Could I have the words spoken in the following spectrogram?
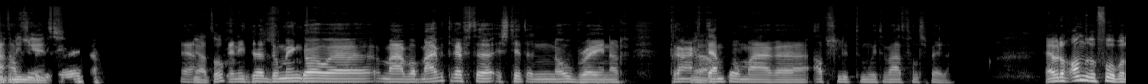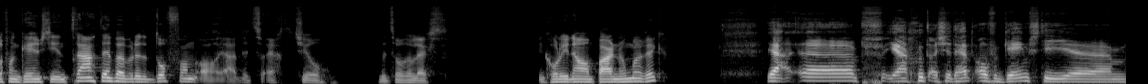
niet absoluut. eens. Ja. ja. toch? Ik weet niet, eh, Domingo, eh, maar wat mij betreft eh, is dit een no-brainer. Traag Ja. tempo, maar absoluut de moeite waard van het spelen. Hebben we nog andere voorbeelden van games die een traag tempo hebben, er toch van, oh ja, dit is echt chill. Dit is wel relaxed. Ik hoorde je nou een paar noemen, Rick. Ja, pff, ja, goed. Als je het hebt over games die ehm,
